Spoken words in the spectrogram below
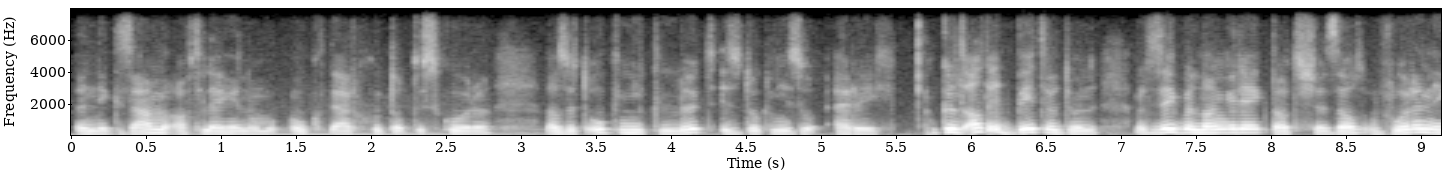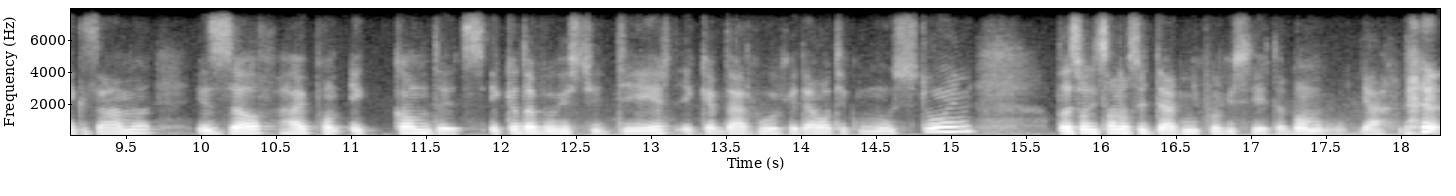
een examen af te leggen en om ook daar goed op te scoren. Als het ook niet lukt, is het ook niet zo erg. Je kunt altijd beter doen, maar het is echt belangrijk dat je zelf voor een examen jezelf hype van ik kan dit. Ik heb daarvoor gestudeerd, ik heb daarvoor gedaan wat ik moest doen. Dat is wel iets anders als je daar niet voor gestudeerd hebt. Dan, ja.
